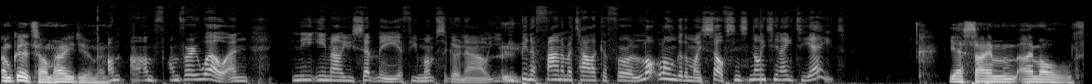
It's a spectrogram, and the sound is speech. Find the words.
I'm good, Tom. How are you doing, man? I'm I'm I'm very well. And in the email you sent me a few months ago now, you've been a fan of Metallica for a lot longer than myself since 1988. Yes, I'm I'm old,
